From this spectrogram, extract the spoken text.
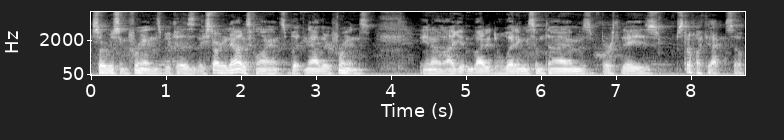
servicing friends because they started out as clients, but now they're friends. You know, I get invited to weddings sometimes, birthdays, stuff like that. So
